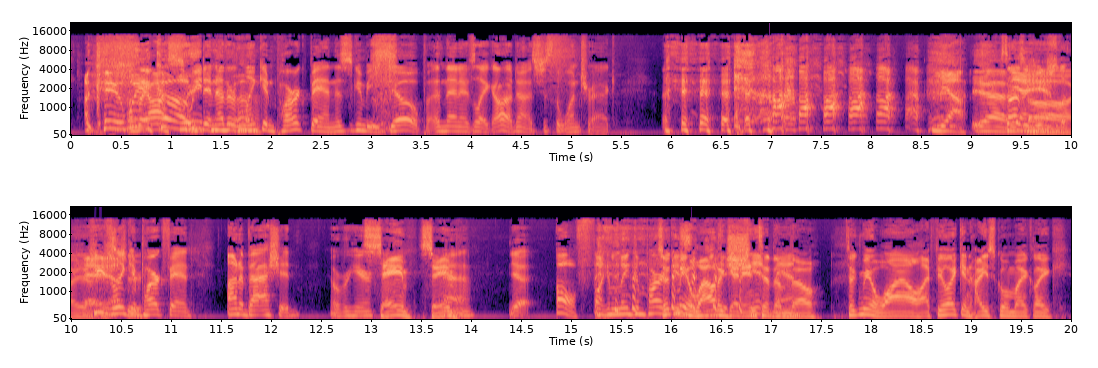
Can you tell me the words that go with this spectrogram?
I can't I was wake like, oh, up. sweet, another Linkin Park band. This is gonna be dope. And then it's like, oh no, it's just the one track. Yeah. Yeah, So I was yeah. a huge, Oh, yeah, huge yeah. Linkin True. Park fan, unabashed over here. Same, same. Yeah, yeah. Oh, fucking Linkin Park. took me is a while to the get shit, into them man. though. Took me a while. I feel like in high school, Mike, like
